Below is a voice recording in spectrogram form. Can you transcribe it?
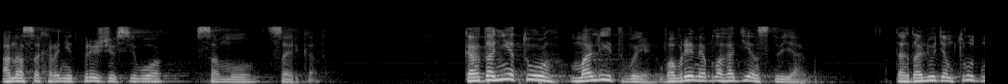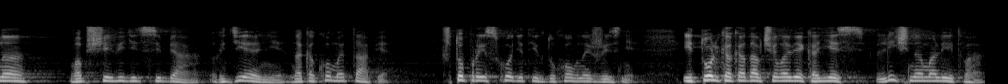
она сохранит прежде всего саму церковь. Когда нету молитвы во время благоденствия, тогда людям трудно вообще видеть себя, где они, на каком этапе, что происходит в их духовной жизни. И только когда у человека есть личная молитва,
